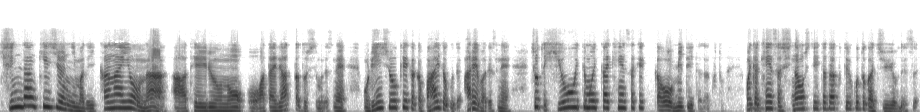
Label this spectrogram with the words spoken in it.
診断基準にまでいかないようなあ定量の値であったとしてもですね、もう臨床経過が梅毒であればですね、ちょっと日を置いてもう一回検査結果を見ていただくと。もう一回検査し直していただくということが重要です。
